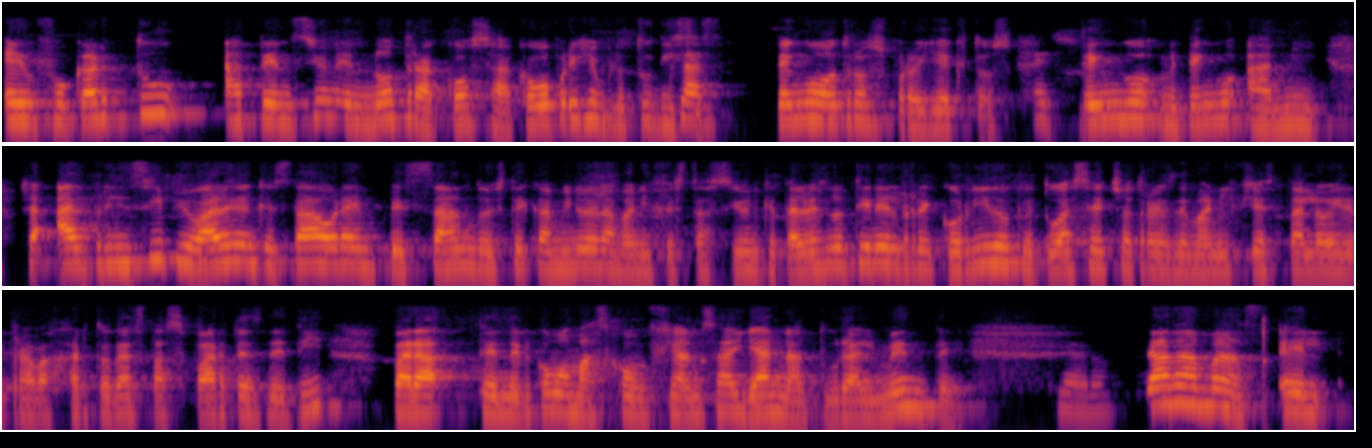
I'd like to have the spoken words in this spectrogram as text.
enfocar tu atención en otra cosa, como por ejemplo tú dices, tengo otros proyectos, tengo, me tengo a mí. O sea, al principio, alguien que está ahora empezando este camino de la manifestación, que tal vez no tiene el recorrido que tú has hecho a través de Manifiéstalo y de trabajar todas estas partes de ti para tener como más confianza ya naturalmente. Claro. Nada más, el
